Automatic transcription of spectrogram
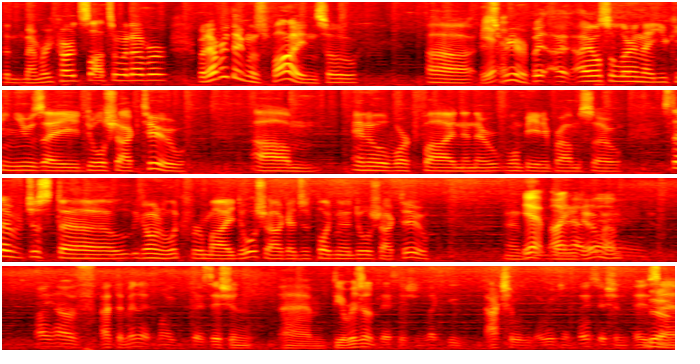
the memory card slots or whatever. But everything was fine, so uh, it's weird. But I, I also learned that you can use a DualShock 2, um, and it'll work fine, and there won't be any problems. So instead of just uh, going to look for my DualShock, I just plugged in a DualShock 2. And Yeah, there I you have. go, um, man. I have at the minute my PlayStation, um, the original PlayStation, like the actual original PlayStation, is Yeah.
